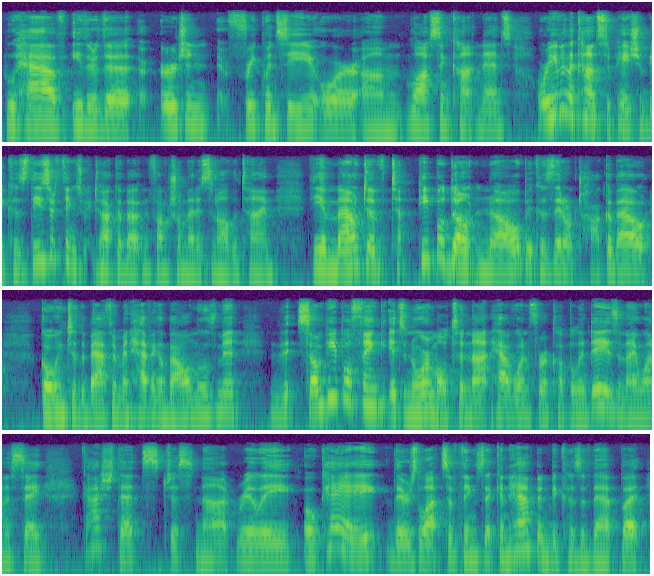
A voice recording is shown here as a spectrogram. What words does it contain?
who have either the urgent frequency or um, loss incontinence or even the constipation? Because these are things we talk about in functional medicine all the time. The amount of t- people don't know because they don't talk about going to the bathroom and having a bowel movement. Some people think it's normal to not have one for a couple of days, and I want to say, gosh, that's just not really okay. There's lots of things that can happen because of that, but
